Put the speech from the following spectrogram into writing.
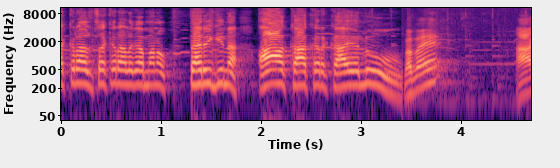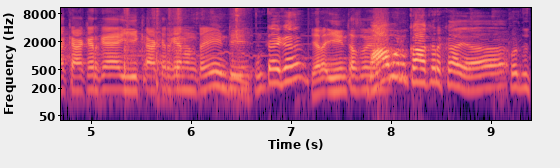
చక్రాలు చక్రాలుగా మనం తరిగిన ఆ కాకరకాయలు. బాబాయ్ ఆ కాకరకాయ ఈ కాకరకాయ ఉంటాయి ఏంటి? ఉంటాయిగా? ఎలా ఏంటి అసలు? మామూలు కాకరకాయ కొంచెం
